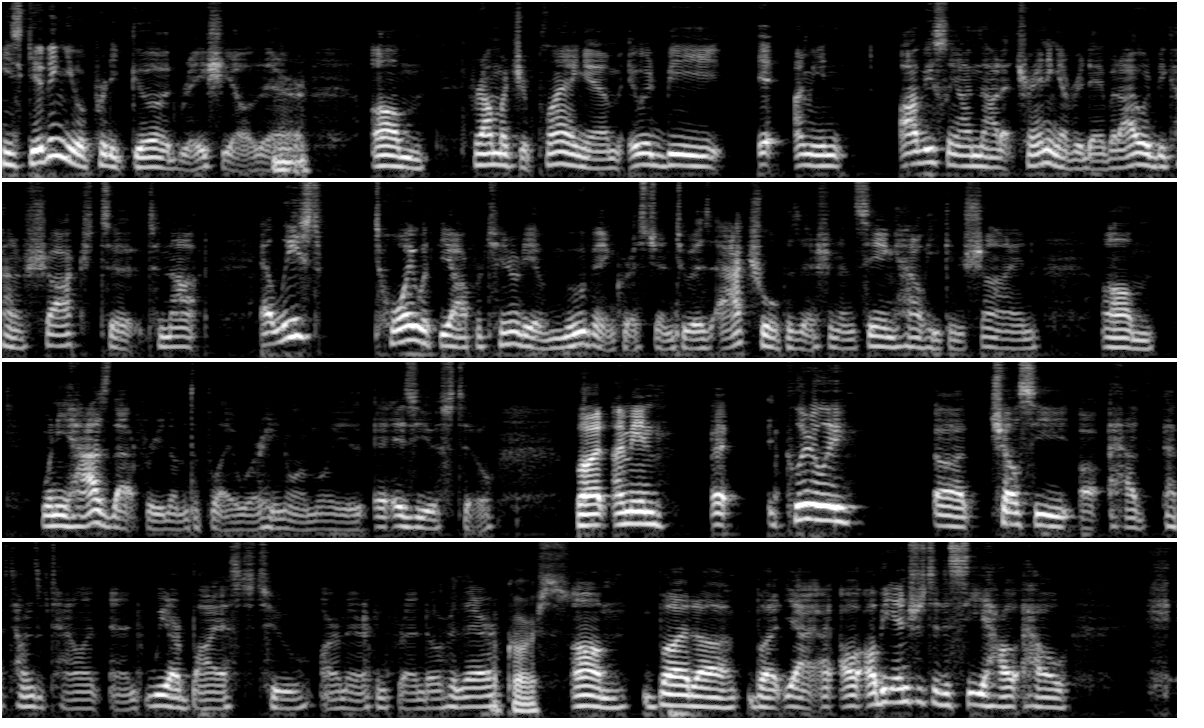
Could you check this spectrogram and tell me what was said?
he's giving you a pretty good ratio there. Um for how much you're playing him it would be it i mean obviously i'm not at training every day but i would be kind of shocked to to not at least toy with the opportunity of moving christian to his actual position and seeing how he can shine um when he has that freedom to play where he normally is used to but I mean, uh, clearly, uh, Chelsea uh, have have tons of talent, and we are biased to our American friend over there. Of course. Um, but uh, but yeah, I, I'll I'll be interested to see how how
